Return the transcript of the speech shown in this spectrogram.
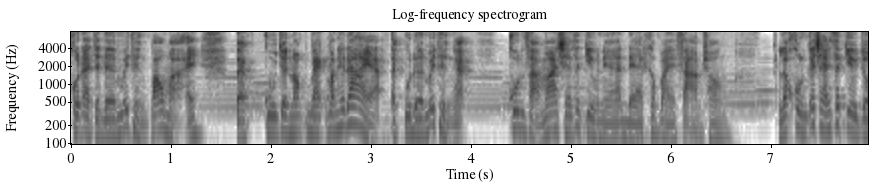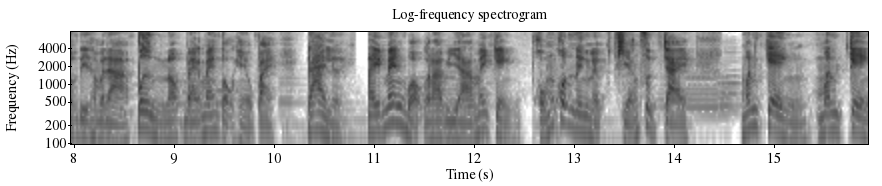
คุณอาจจะเดินไม่ถึงเป้าหมาย แต่กูจะ knockback มันให้ได้อะแต่กูเดินไม่ถึงอะคุณสามารถใช้สกิลเนี้ย dash เข้าไป 3 ช่อง แล้วคุณก็ใช้สกิลโจมตีธรรมดา ปึ้ง knockback แม่งตกเหวไป ได้เลยใครแม่งบอกราวิยาไม่เก่ง ผมคนหนึ่งแหละเถียงสุดใจ มันเก่งมันเก่ง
